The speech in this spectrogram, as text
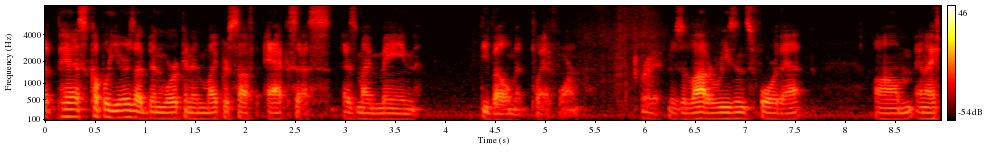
the past couple years I've been working in Microsoft Access as my main development platform. right There's a lot of reasons for that, um, and I,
